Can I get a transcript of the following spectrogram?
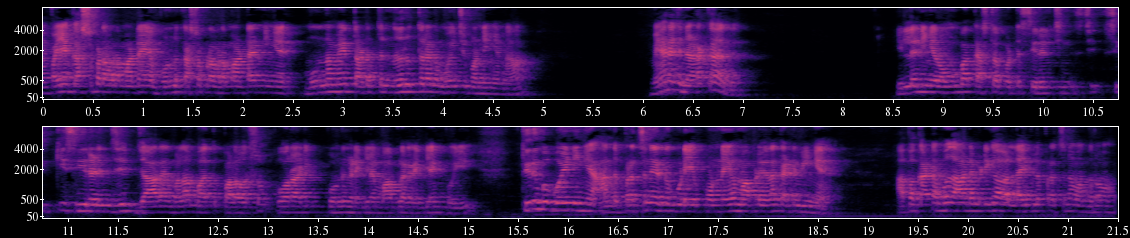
என் பையன் கஷ்டப்பட விட மாட்டேன். என் பொண்ணு கஷ்டப்பட விட மாட்டேன் நீங்க முன்னமே தடுத்து நிறுத்துற முயற்சி பண்ணீங்கன்னா மேரேஜ் நடக்காது. இல்லை நீங்கள் ரொம்ப கஷ்டப்பட்டு சிரிச்சு சி- சிக்கி சீரழிஞ்சு ஜாதகமெல்லாம் பார்த்து பல வருஷம் போராடி பொண்ணு கிடைக்கல மாப்பிள்ளை கிடைக்கலன்னு போய் திரும்ப போய் நீங்கள் அந்த பிரச்சனை இருக்கக்கூடிய பொண்ணையோ மாப்பிள்ளையோ தான் கட்டுவீங்க. அப்போ கட்டும்போது ஆட்டோமேட்டிக்காக அவள் லைஃப்பில் பிரச்சனை வந்துடும்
